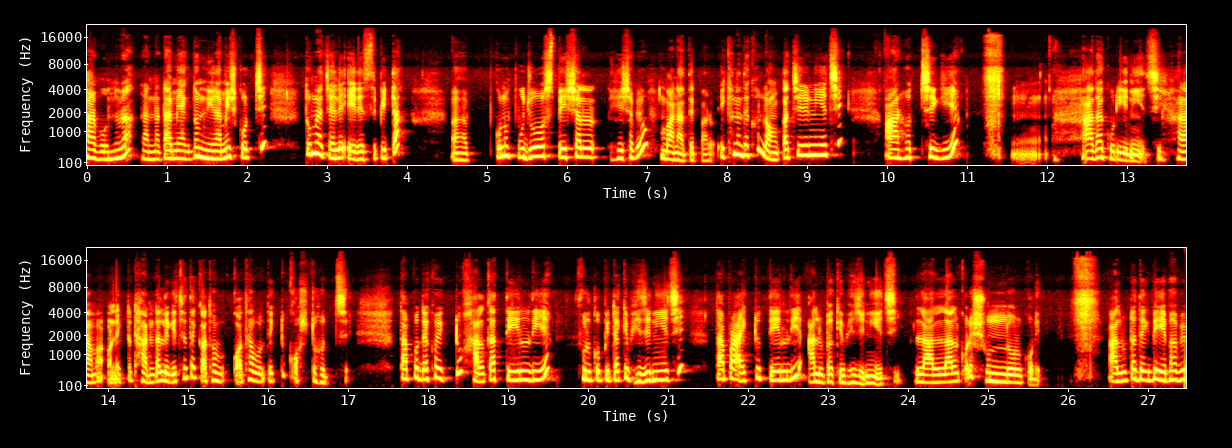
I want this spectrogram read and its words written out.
আর বন্ধুরা, রান্নাটা আমি একদম নিরামিষ করছি। তোমরা চাইলে এই রেসিপিটা কোনো পুজো স্পেশাল হিসাবেও বানাতে পারো। এখানে দেখো লঙ্কা চিড়ে নিয়েছি, আর হচ্ছে গিয়ে আদা কুড়িয়ে নিয়েছি। আর আমার অনেকটা ঠান্ডা লেগেছে, তাই কথা কথা বলতে একটু কষ্ট হচ্ছে। তারপর দেখো একটু হালকা তেল দিয়ে ফুলকপিটাকে ভেজে নিয়েছি। তারপর একটু তেল দিয়ে আলুটাকে ভেজে নিয়েছি, লাল লাল করে সুন্দর করে। আলুটা দেখবে এভাবে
